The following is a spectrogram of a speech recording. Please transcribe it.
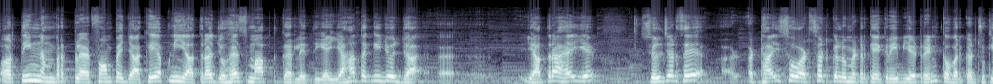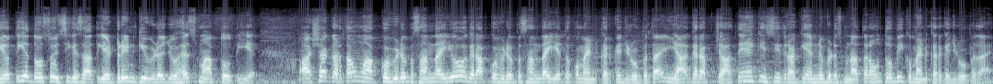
और तीन नंबर प्लेटफॉर्म पर जाके अपनी यात्रा जो है समाप्त कर लेती है। यहाँ तक की जो यात्रा है ये सिलचर से अट्ठाईस किलोमीटर के करीब ये ट्रेन कवर कर चुकी होती है। दोस्तों, इसी के साथ ये ट्रेन की वीडियो जो है समाप्त होती है। आशा करता हूँ आपको वीडियो पसंद आई हो। अगर आपको वीडियो पसंद आई है तो कमेंट करके ज़रूर बताएँ। या अगर आप चाहते हैं कि इसी तरह की अन्य वीडियोस बनाता रहूँ तो भी कमेंट करके ज़रूर बताएँ।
